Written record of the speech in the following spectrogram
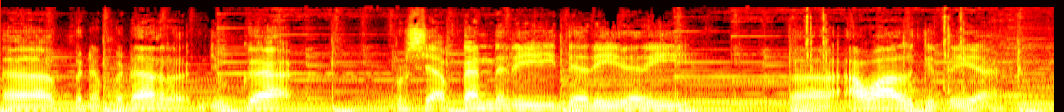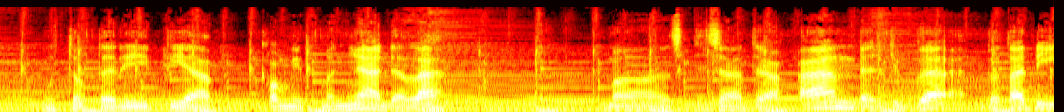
uh, benar-benar juga persiapkan dari dari dari uh, awal gitu ya. Untuk dari tiap komitmennya adalah mensejahterakan dan juga itu tadi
